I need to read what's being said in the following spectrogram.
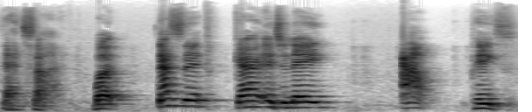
that side. But that's it. Gary and out. Peace.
